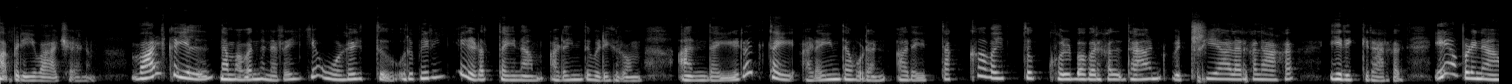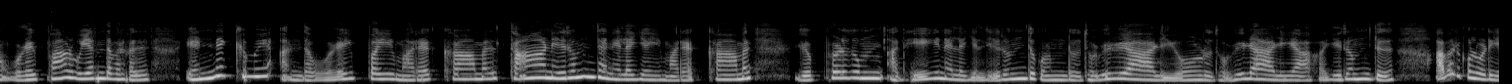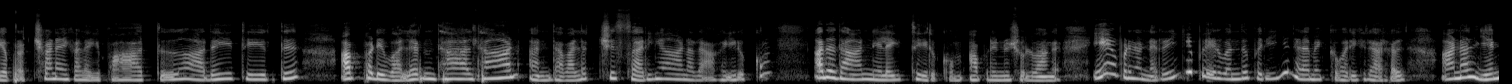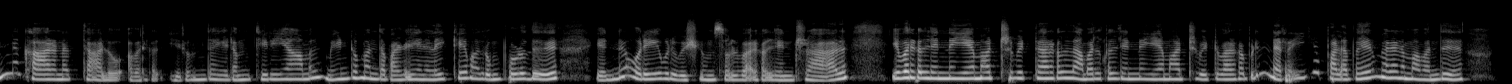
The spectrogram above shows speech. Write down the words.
மகா பெரியவாச்சரணம் வாழ்க்கையில் நம்ம வந்து நிறைய உழைத்து ஒரு பெரிய இடத்தை நாம் அடைந்து விடுகிறோம். அந்த இடத்தை அடைந்தவுடன் அதை தக்க வைத்து கொள்பவர்கள் தான் வெற்றியாளர்களாக இருக்கிறார்கள். ஏன் அப்படின்னா உழைப்பால் உயர்ந்தவர்கள் என்னைக்குமே அந்த உழைப்பை மறக்காமல் தான் இருந்த நிலையை மறக்காமல் எப்பொழுதும் அதே நிலையில் இருந்து கொண்டு தொழிலாளியோடு தொழிலாளியாக இருந்து அவர்களுடைய பிரச்சனைகளை பார்த்து அதை தீர்த்து அப்படி வளர்ந்தால்தான் அந்த வளர்ச்சி சரியானதாக இருக்கும் அதுதான் நிலைத்து இருக்கும் அப்படின்னு சொல்லுவாங்க. ஏன் அப்படின்னா நிறைய பேர் வந்து பெரிய நிலைமைக்கு வருகிறார்கள். ஆனால் என்ன காரணத்தாலோ அவர்கள் இருந்த இடம் தெரியாமல் மீண்டும் அந்த பழைய நிலைக்கே வரும் பொழுது என்ன ஒரே ஒரு விஷயம் சொல்வார்கள் என்றால் இவர்கள் என்னை ஏமாற்றி விட்டார்கள் அவர்கள் என்னை ஏமாற்றி விட்டுவார்கள் அப்படின்னு நிறைய பல பேர் மேலே நம்ம வந்து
